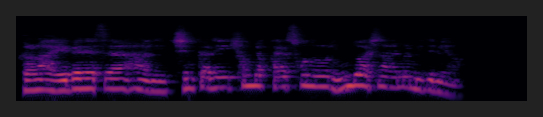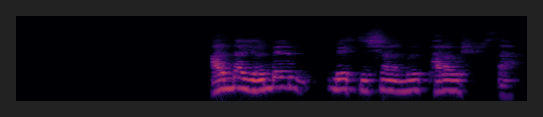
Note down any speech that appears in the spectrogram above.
그러나 에베네스라는 하나님 지금까지 협력하여 손으로 인도하신 하나님을 믿으며 아름다운 열매를 맺으신 하나님을 바라보십시다.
